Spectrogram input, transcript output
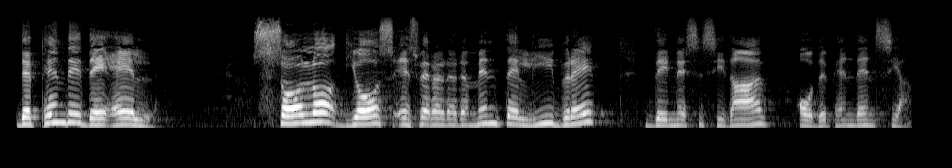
depende de Él Solo Dios es verdaderamente libre de necesidad o dependencia.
